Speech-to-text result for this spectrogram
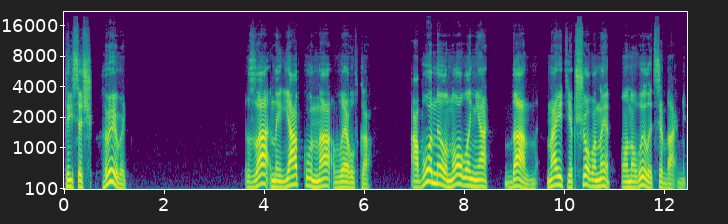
тисяч гривень за неявку на ВЛК або неоновлення даних, навіть якщо вони оновили ці дані.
